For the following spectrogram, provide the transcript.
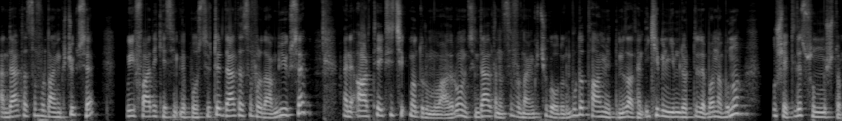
Yani delta sıfırdan küçükse Bu ifade kesinlikle pozitiftir. Delta sıfırdan büyükse hani artı eksi çıkma durumu vardır. Onun için delta'nın sıfırdan küçük olduğunu burada tahmin ettim. Zaten 2024'te de bana bunu bu şekilde sunmuştu.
